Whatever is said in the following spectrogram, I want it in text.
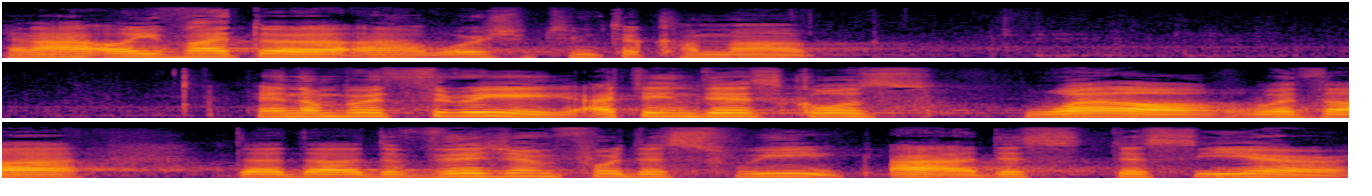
And I'll invite the uh, worship team to come up. And number three, I think this goes well with uh, the, the, the vision for this week, uh, this, this year,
